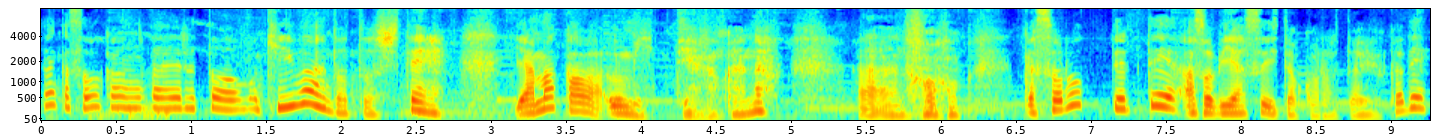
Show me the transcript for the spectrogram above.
なんかそう考えるとキーワードとして山川海っていうのかな。あのが揃ってて遊びやすいところというかで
